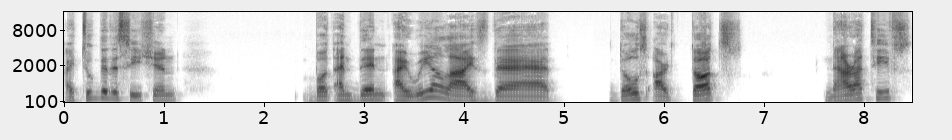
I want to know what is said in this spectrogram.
I took the decision, but and then I realized that those are thoughts, narratives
